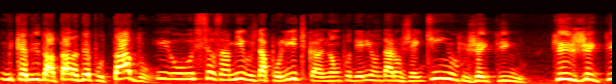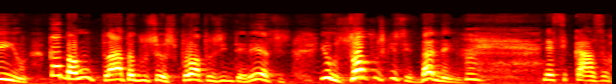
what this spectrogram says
me candidatar a deputado? E os seus amigos da política não poderiam dar um jeitinho? Que jeitinho? Que jeitinho? Cada um trata dos seus próprios interesses e os outros que se danem. Ai, nesse caso,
